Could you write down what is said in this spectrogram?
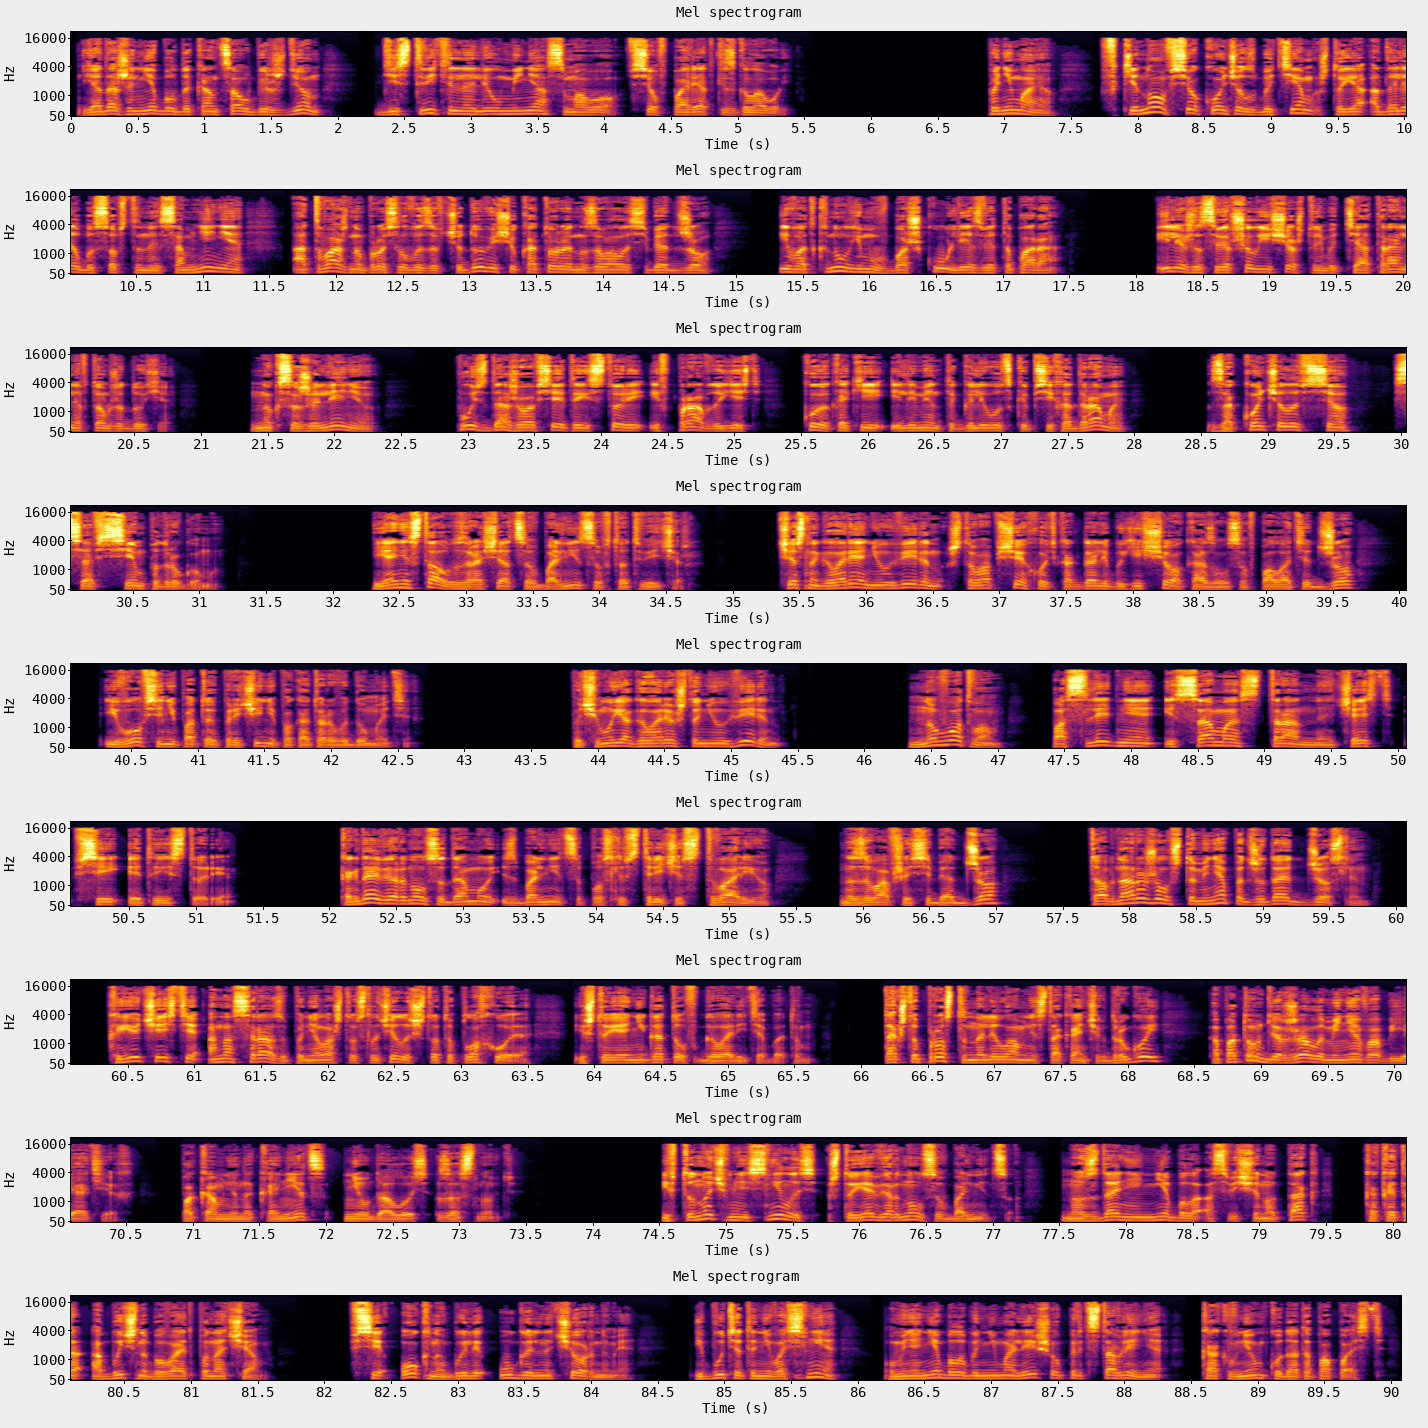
Я даже не был до конца убежден, действительно ли у меня самого все в порядке с головой. Понимаю, в кино все кончилось бы тем, что я одолел бы собственные сомнения, отважно бросил вызов чудовищу, которое называло себя Джо, и воткнул ему в башку лезвие топора. Или же совершил еще что-нибудь театральное в том же духе. Но, к сожалению, пусть даже во всей этой истории и вправду есть кое-какие элементы голливудской психодрамы, закончилось все совсем по-другому. Я не стал возвращаться в больницу в тот вечер. Честно говоря, не уверен, что вообще хоть когда-либо еще оказывался в палате Джо, и вовсе не по той причине, по которой вы думаете. Почему я говорю, что не уверен? Ну вот вам, последняя и самая странная часть всей этой истории. Когда я вернулся домой из больницы после встречи с тварью, называвшей себя Джо, то обнаружил, что меня поджидает Джослин. К ее чести, она сразу поняла, что случилось что-то плохое, и что я не готов говорить об этом. Так что просто налила мне стаканчик другой, а потом держала меня в объятиях, пока мне, наконец, не удалось заснуть. И в ту ночь мне снилось, что я вернулся в больницу, но здание не было освещено так, как это обычно бывает по ночам. Все окна были угольно-черными, и будь это не во сне, у меня не было бы ни малейшего представления, как в нем куда-то попасть.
